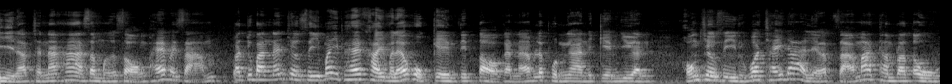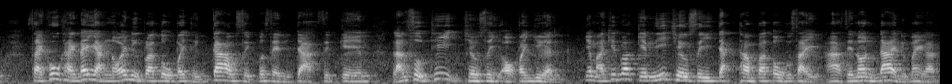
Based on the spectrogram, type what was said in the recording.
ดีนะครับชนะ 5 เสมอ 2 แพ้ไป 3 ปัจจุบันนั้นเชลซีไม่แพ้ใครมาแล้ว 6 เกมติดต่อกันนะครับและผลงานในเกมเยือน ของเชลซีถือว่าใช้ได้เลยครับ สามารถทำประตู ใส่คู่แข่งได้อย่างน้อย 1 ประตูไปถึง 90%จาก 10 เกม หลังสุดที่เชลซีออกไปเยือนยังหมาคิดว่าเกมนี้เชลซีจะทำประตูใส่อาร์เซนอลได้หรือไม่ครับ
